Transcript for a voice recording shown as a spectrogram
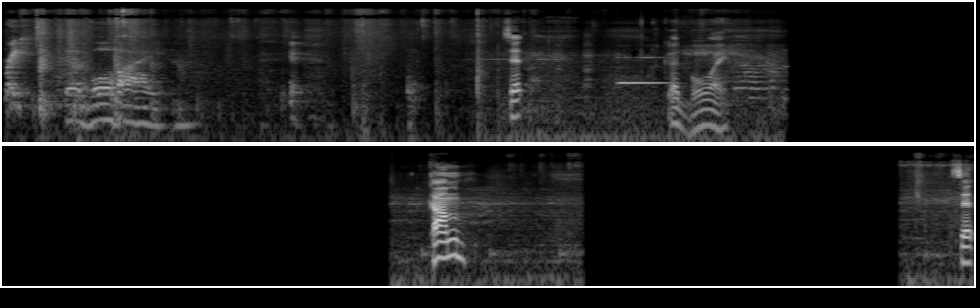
Break. Good boy. Sit. Good boy. Come. Sit.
